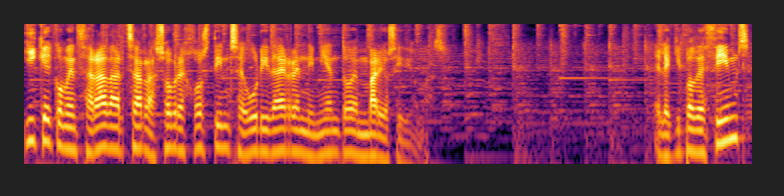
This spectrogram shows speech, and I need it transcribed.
y que comenzará a dar charlas sobre hosting, seguridad y rendimiento en varios idiomas. El equipo de Themes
